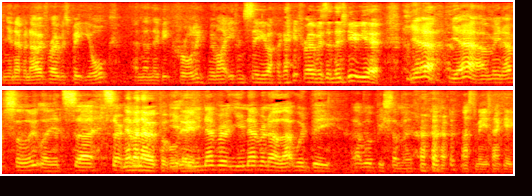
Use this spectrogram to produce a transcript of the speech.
And you never know if Rovers beat York and then they beat Crawley. We might even see you up against Rovers in the new year. Yeah, yeah. I mean, absolutely. It's, uh, it's certainly Never know with football, you, do you? you never, you never know. That would be, that would be something. nice to meet you. Thank you.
